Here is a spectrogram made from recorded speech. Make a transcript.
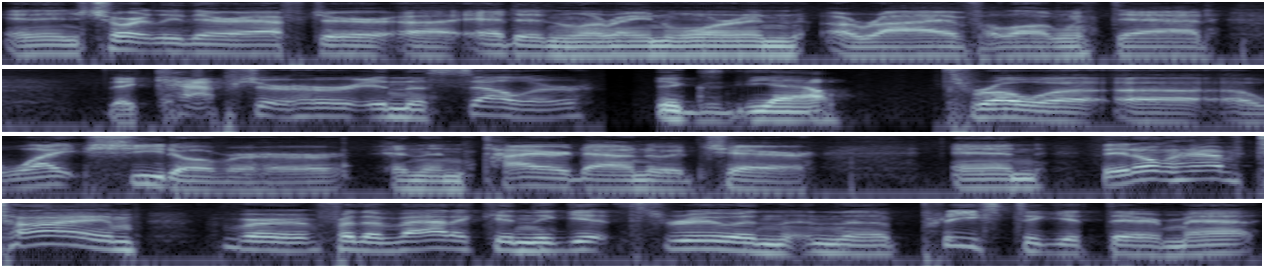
and then shortly thereafter, uh, Ed and Lorraine Warren arrive along with Dad. They capture her in the cellar, yeah. throw a, a, a white sheet over her, and then tie her down to a chair. And they don't have time for, for the Vatican to get through and, and the priest to get there, Matt.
